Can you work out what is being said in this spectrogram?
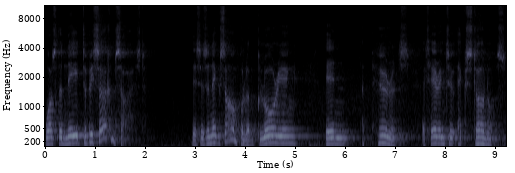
was the need to be circumcised. This is an example of glorying in appearance, adhering to externals.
